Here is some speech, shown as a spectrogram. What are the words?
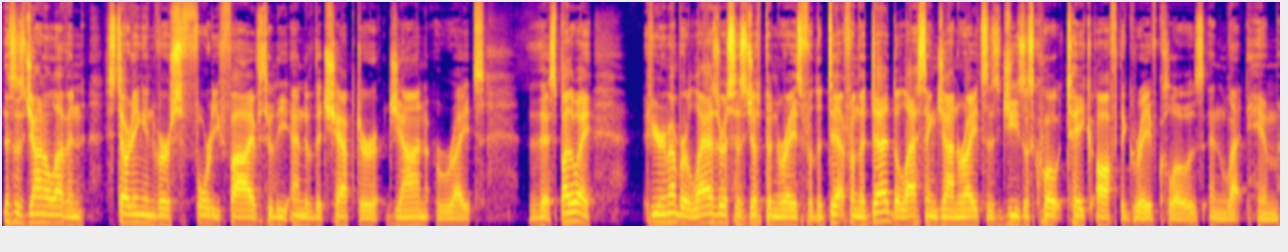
This is John 11, starting in verse 45 through the end of the chapter. John writes this. By the way, if you remember, Lazarus has just been raised the de- from the dead. The last thing John writes is Jesus, quote, take off the grave clothes and let him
